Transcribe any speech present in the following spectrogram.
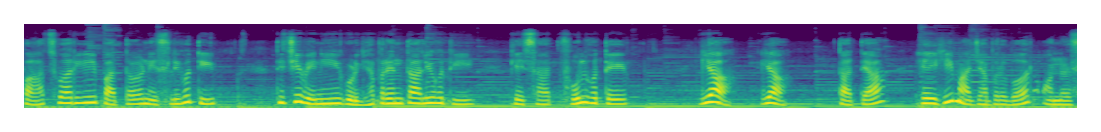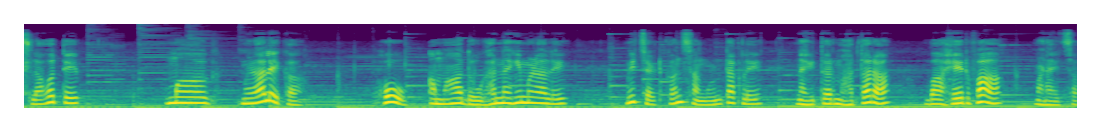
पाच वारी पातळ नेसली होती. तिची वेणी गुडघ्यापर्यंत आली होती. केसात फूल होते. या या तात्या हेही माझ्याबरोबर ऑनर्सला होते. मग मिळाले का? हो आम्हा दोघांनाही मिळाले. मी चटकन सांगून टाकले नाहीतर म्हातारा बाहेर व्हा म्हणायचा.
